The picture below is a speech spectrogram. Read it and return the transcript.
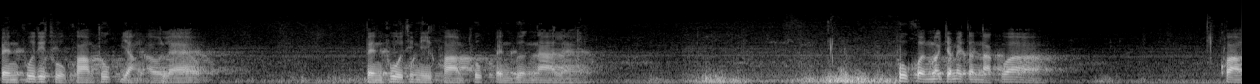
เป็นผู้ที่ถูกความทุกข์อย่างเอาแล้ว เป็นผู้ที่มีความทุกข์เป็นเบื้องหน้าแล้ว ผู้คนมักจะไม่ตระหนักว่า ความ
